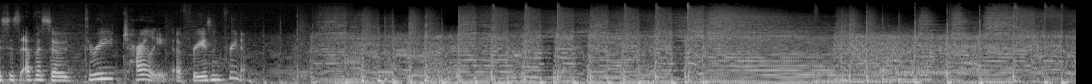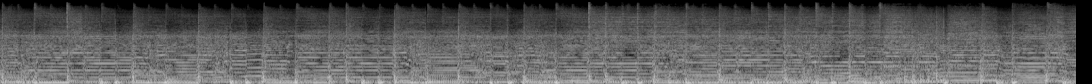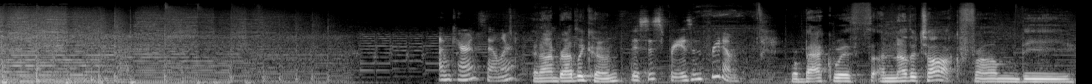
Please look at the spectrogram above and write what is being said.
This is episode 3 Charlie of Free as in Freedom. I'm Karen Sandler. And I'm Bradley Kuhn. This is Free as in Freedom. We're back with another talk from the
